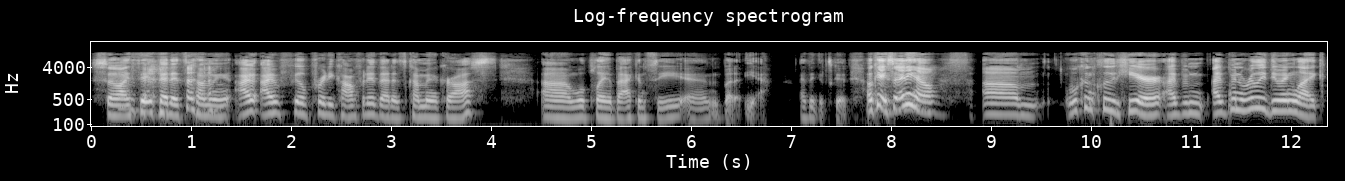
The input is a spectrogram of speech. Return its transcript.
So I think that it's coming. I, I feel pretty confident that it's coming across. Um, we'll play it back and see. And but yeah, I think it's good. Okay, so anyhow, um, we'll conclude here. I've been I've been really doing like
